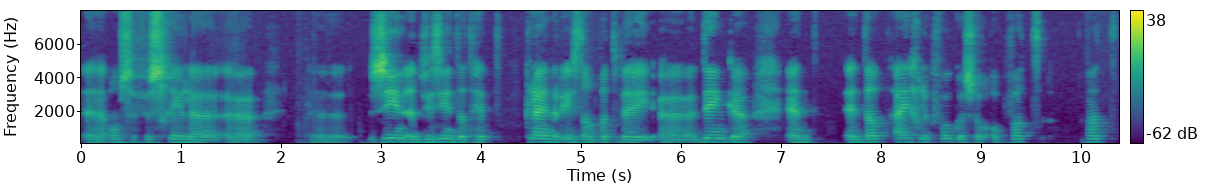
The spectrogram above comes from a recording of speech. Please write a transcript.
uh, onze verschillen uh, zien en we zien dat het kleiner is dan wat wij uh, denken. En, en dat eigenlijk focussen op wat, wat,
